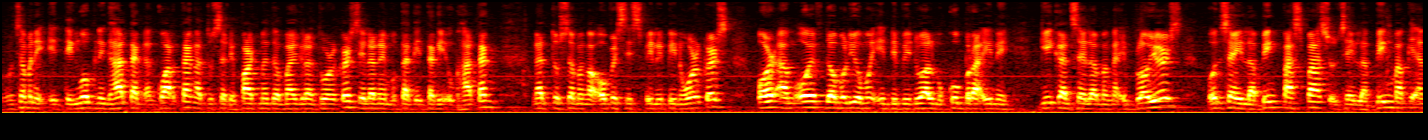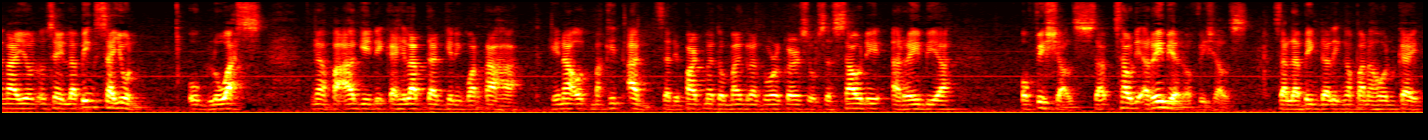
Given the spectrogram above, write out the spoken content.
Unsa man itingob ning hatag ang kwarta ngadto sa Department of Migrant Workers. Sila na mutagi-tagi og hatag ngadto sa mga overseas Filipino workers. Or ang OFW mo individual mo kubra ini gikan sa ilang mga employers. Unsay labing paspas unsay labing makiangayon unsay labing sayon og luwas nga paagi di kahilabtan kining kwartaha. Hinaot makit-an sa Department of Migrant Workers o sa Saudi Arabia officials sa Saudi Arabian officials sa labing dali nga panahon kay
